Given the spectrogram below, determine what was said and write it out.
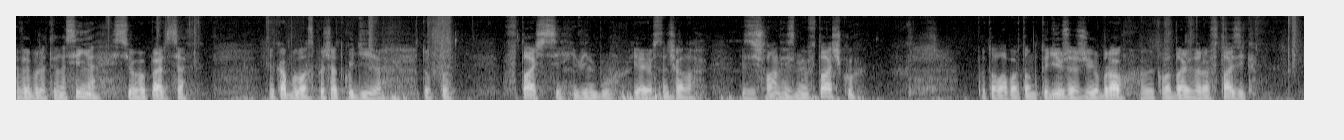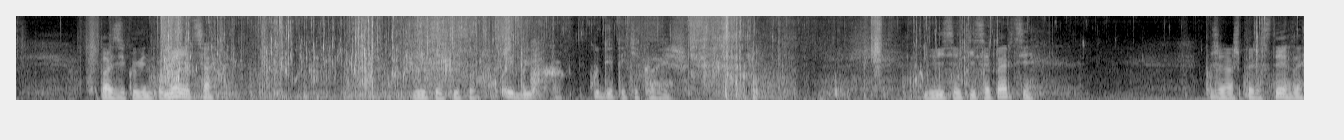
вибрати насіння з цього перця, яка була спочатку дія. Тобто в тачці він був. Я його спочатку зі шланги змив в тачку, поталапав там тоді вже ж його брав, викладаю зараз в тазик. В тазику він помиється. Дивіться, який це. Ой, бляха, куди ти тікаєш? Дивіться, які це перці. Вже аж перестигли.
